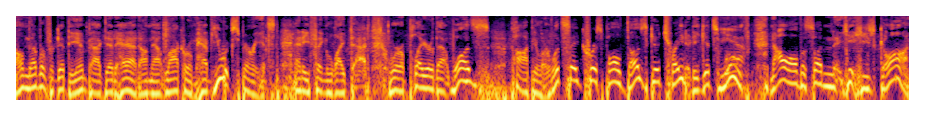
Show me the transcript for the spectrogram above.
I'll never forget the impact it had on that locker room. Have you experienced anything like that where a player that was popular, let's say Chris Paul does get traded, he gets moved. Yeah. Now all of a sudden he, he's gone.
